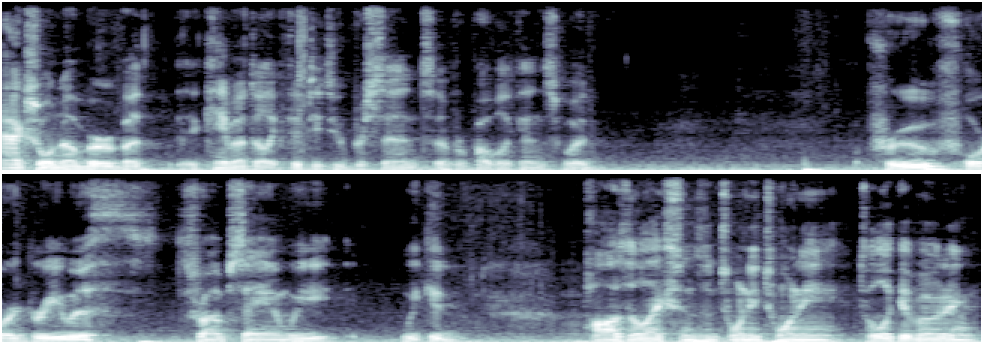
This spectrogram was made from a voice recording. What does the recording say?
actual number, but it came out to like fifty two percent of Republicans would approve or agree with Trump saying we we could pause elections in 2020 to look at voting.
